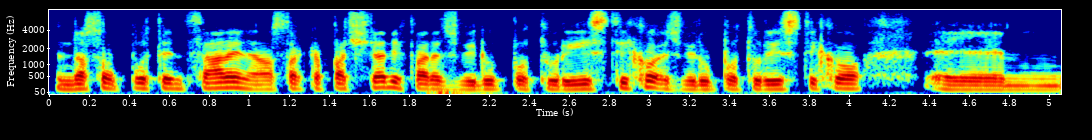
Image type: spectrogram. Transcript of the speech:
nostro, potenziale, nella nostra capacità di fare sviluppo turistico e sviluppo turistico ehm,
